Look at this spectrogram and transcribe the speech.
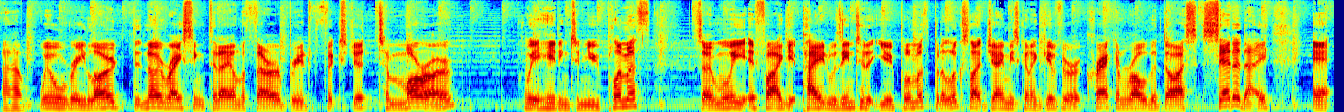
um, we'll reload. No racing today on the thoroughbred fixture. Tomorrow, we're heading to New Plymouth. So we, if I get paid, was entered at New Plymouth, but it looks like Jamie's going to give her a crack and roll the dice Saturday at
